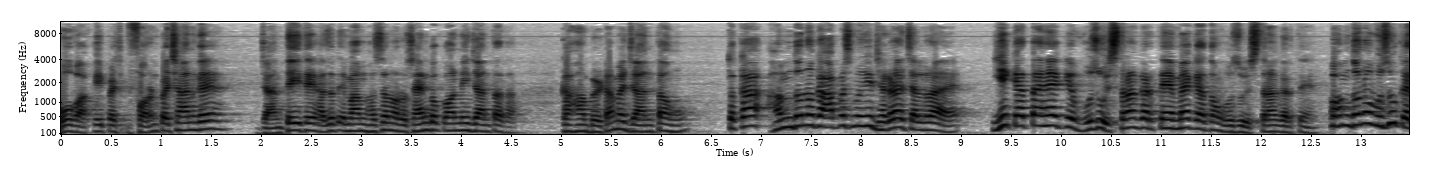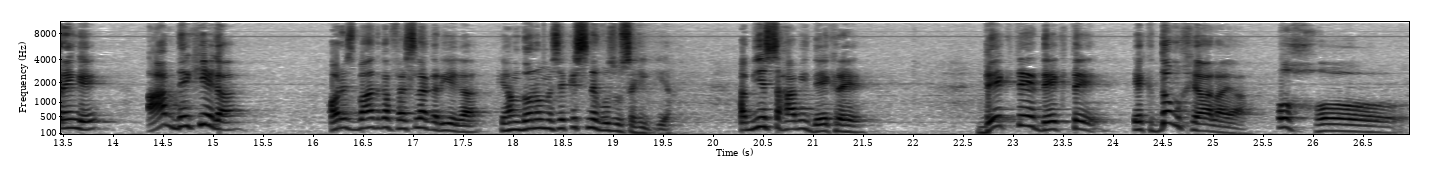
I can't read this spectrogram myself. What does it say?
वो वाकई फ़ौरन पहचान गए। जानते ही थे, हज़रत इमाम हसन और हुसैन को कौन नहीं जानता था। कहा, बेटा, मैं जानता हूँ। तो कहा, हम दोनों का आपस में ये झगड़ा चल रहा है। ये कहता है कि वज़ू इस तरह करते हैं, मैं कहता हूँ वज़ू इस तरह करते हैं। तो हम दोनों वज़ू करेंगे। आप देखिएगा और इस बात का फैसला करिएगा कि हम दोनों में से किसने वज़ू सही किया। अब ये सहाबी देख रहे। देखते देखते एकदम ख्याल आया। ओहो!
